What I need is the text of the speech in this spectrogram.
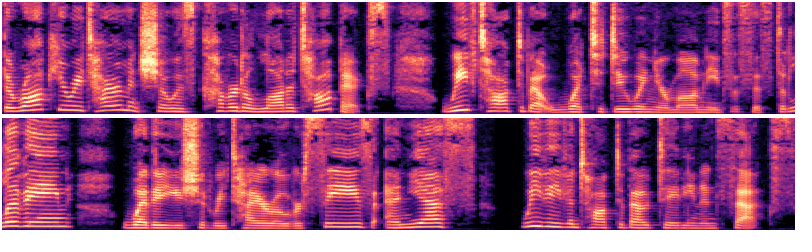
The Rock Your Retirement Show has covered a lot of topics. We've talked about what to do when your mom needs assisted living, whether you should retire overseas, and yes, we've even talked about dating and sex.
